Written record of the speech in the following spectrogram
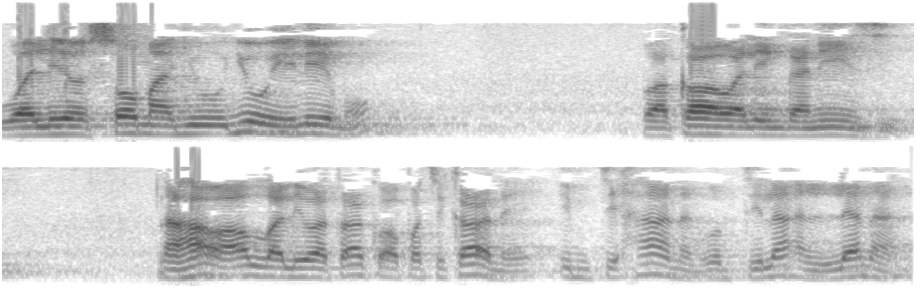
waliosoma juu juu elimu wakawa walinganizi. Na hawa Allah aliwataka wapatikane imtihanan wabtilaan lana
